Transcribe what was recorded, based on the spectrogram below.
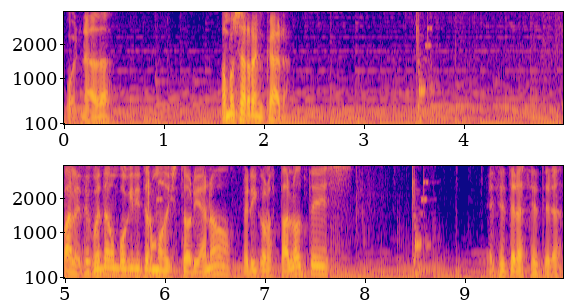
pues nada. Vamos a arrancar. Vale, te cuentan un poquitito el modo historia, ¿no? Perico los palotes. Etcétera, etcétera.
